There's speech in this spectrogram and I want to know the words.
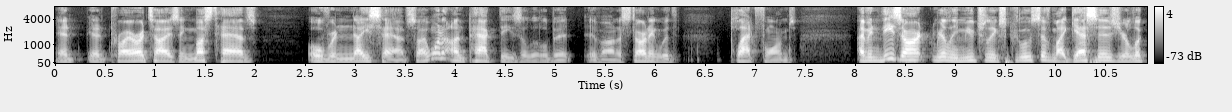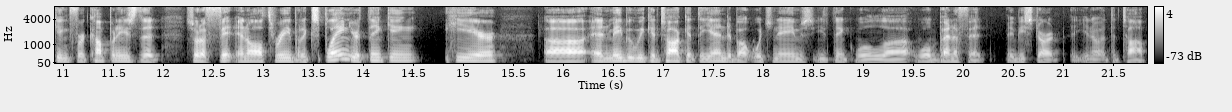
and, and prioritizing must-haves over nice-haves. So I want to unpack these a little bit, Ivana, starting with platforms. I mean, these aren't really mutually exclusive. My guess is you're looking for companies that sort of fit in all three, but explain your thinking here uh, and maybe we can talk at the end about which names you think will, uh, will benefit. Maybe start you know, at the top.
